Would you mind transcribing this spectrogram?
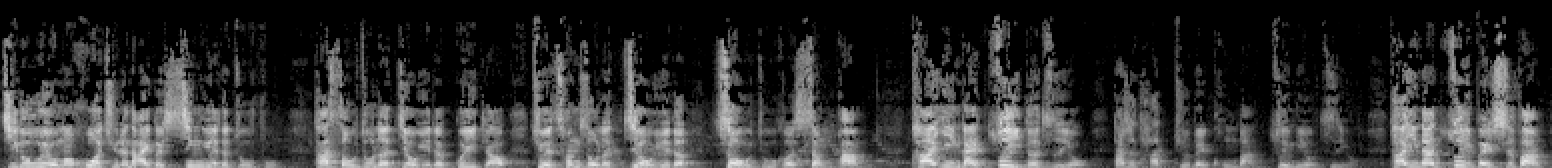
基督为我们获取了那一个新约的祝福，他守住了旧约的规条，却承受了旧约的咒诅和审判。他应该罪得自由，但是他却被捆绑，罪没有自由。他应当罪被释放，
